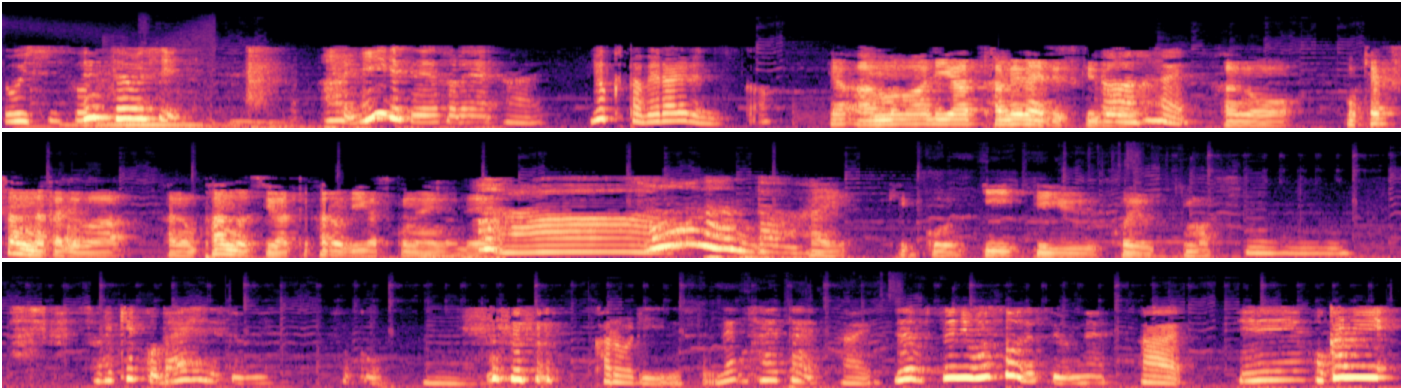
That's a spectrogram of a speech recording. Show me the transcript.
美味しそう。絶対美味しい。はい、いいですね、それ。はい。よく食べられるんですか？いや、あんまりは食べないですけど、ああはい。の、お客さんの中では、あの、パンと違ってカロリーが少ないので、あそうなんだ。はい、結構いいっていう声を聞きます。ー。うんそれ結構大事ですよね。そこ。うん カロリーですよね。抑えたい。はい。で、普通に美味しそうですよね。はい。えー、他に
